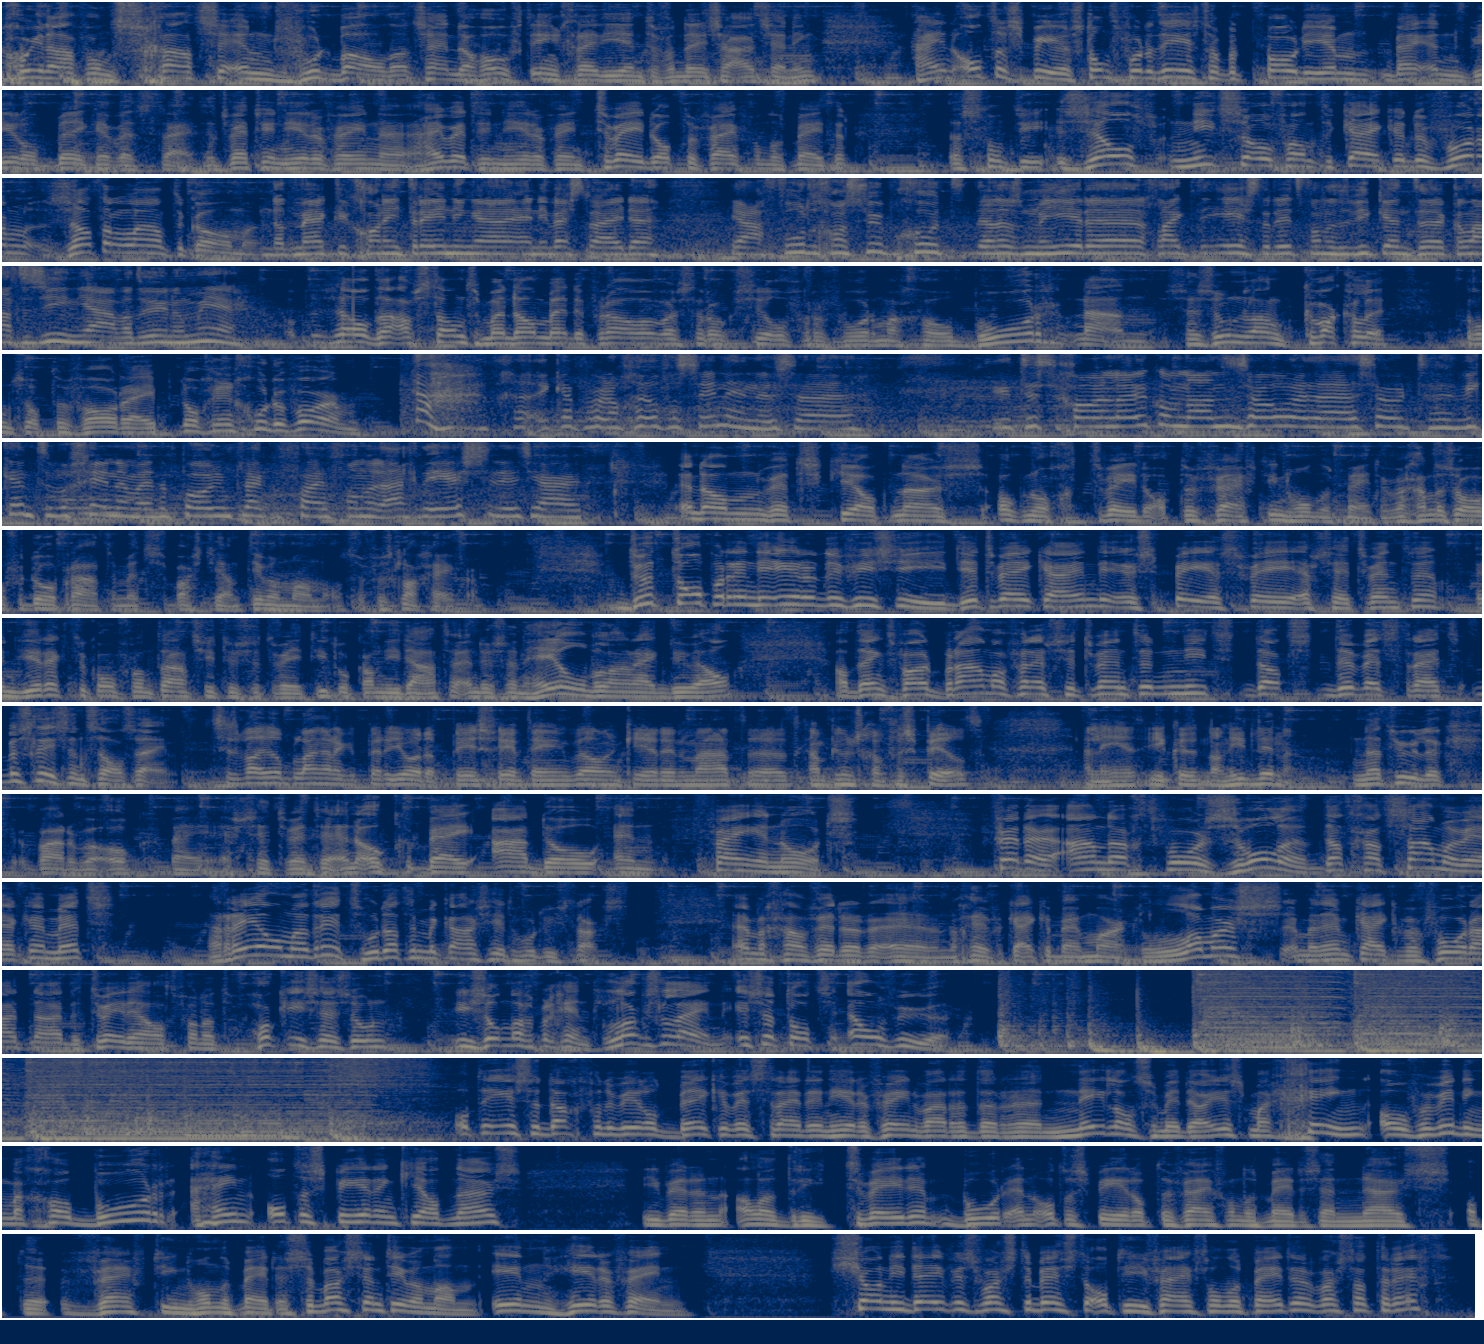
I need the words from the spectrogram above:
Goedenavond, schaatsen en voetbal. Dat zijn de hoofdingrediënten van deze uitzending. Hein Otterspeer stond voor het eerst op het podium bij een wereldbekerwedstrijd. Het werd in Heerenveen, uh, hij werd in Heerenveen tweede op de 500 meter. Daar stond hij zelf niet zo van te kijken. De vorm zat er al aan te komen. Dat merkte ik gewoon in trainingen en in wedstrijden. Ja, voelde gewoon supergoed. Dat is me hier uh, gelijk de eerste rit van het weekend uh, kan laten zien. Ja, wat wil je nog meer? Dezelfde afstand, maar dan bij de vrouwen was er ook zilver voor Margot Boer. Na een seizoen lang kwakkelen komt ze op de valreep nog in goede vorm. Ja, ik heb er nog heel veel zin in. Dus uh, het is gewoon leuk om dan zo, uh, zo het weekend te beginnen met een podiumplek op 500. Eigenlijk de eerste dit jaar. En dan werd Kjeld Nuis ook nog tweede op de 1500 meter. We gaan er zo over doorpraten met Sebastian Timmerman, onze verslaggever. De topper in de eredivisie. Dit weekend is PSV FC Twente. Een directe confrontatie tussen twee titelkandidaten. En dus een heel belangrijk duel. Al denkt Wout Brama van FC Twente niet dat de wedstrijd beslissend zal zijn. Het is wel een heel belangrijke periode. PSV heeft denk ik wel een keer in de maat eh, het kampioenschap verspeeld. Alleen je kunt het nog niet winnen. Natuurlijk waren we ook bij FC Twente en ook bij ADO en Feyenoord. Verder aandacht voor Zwolle. Dat gaat samenwerken met Real Madrid. Hoe dat in elkaar zit, hoort u straks. En we gaan verder eh, nog even kijken bij Mark Lammers. En met hem kijken we vooruit naar de tweede helft van het hockeyseizoen... die zondag begint. Langs de lijn is het tot 11 uur. Op de eerste dag van de wereldbekerwedstrijden in Heerenveen... waren er uh, Nederlandse medailles, maar geen overwinning. Margot Boer, Hein Otterspeer en Kjeld Nuis... Die werden alle drie tweede. Boer en Otterspeer op de 500 meters en Nuis op de 1500 meter. Sebastian Timmerman in Heerenveen. Shawnee Davis was de beste op die 500 meter. Was dat terecht?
